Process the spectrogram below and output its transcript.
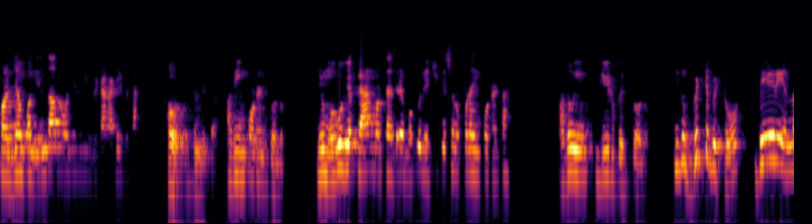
ಫಾರ್ ಎಕ್ಸಾಂಪಲ್ ಎಂದಾದ್ರೂ ಒಂದಿನ ನೀವು ರಿಟೈರ್ ಆಗಲೇಬೇಕಾ? ಹೌದು ಖಂಡಿತ. ಅದು ಇಂಪಾರ್ಟೆಂಟ್ ಗೋಲು ನೀವು ಮಗುಗೆ ಪ್ಲಾನ್ ಮಾಡ್ತಾ ಇದ್ರೆ ಮಗುನ ಎಜುಕೇಶನ್ ಕೂಡ ಇಂಪಾರ್ಟೆಂಟ್ ಅದು ನೀಡ್ ಬೇಸ್ ಗೋಲು ಇದು ಬಿಟ್ಟು ಬಿಟ್ಟು ಬೇರೆ ಎಲ್ಲ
